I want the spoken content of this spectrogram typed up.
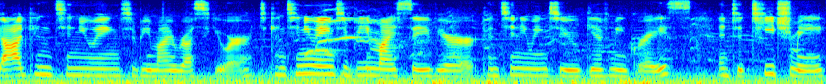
God continuing to be my rescuer, to continuing to be my savior, continuing to give me grace and to teach me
